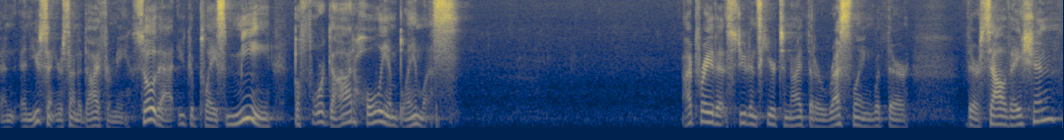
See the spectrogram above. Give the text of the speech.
And, and you sent your son to die for me so that you could place me before God holy and blameless. I pray that students here tonight that are wrestling with their, their salvation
